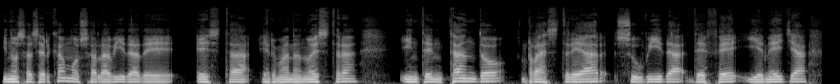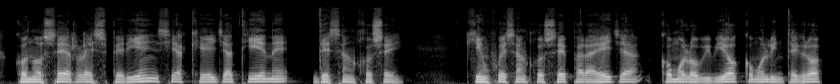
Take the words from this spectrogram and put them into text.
y nos acercamos a la vida de esta hermana nuestra intentando rastrear su vida de fe y en ella conocer la experiencia que ella tiene de San José. ¿Quién fue San José para ella? ¿Cómo lo vivió? ¿Cómo lo integró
